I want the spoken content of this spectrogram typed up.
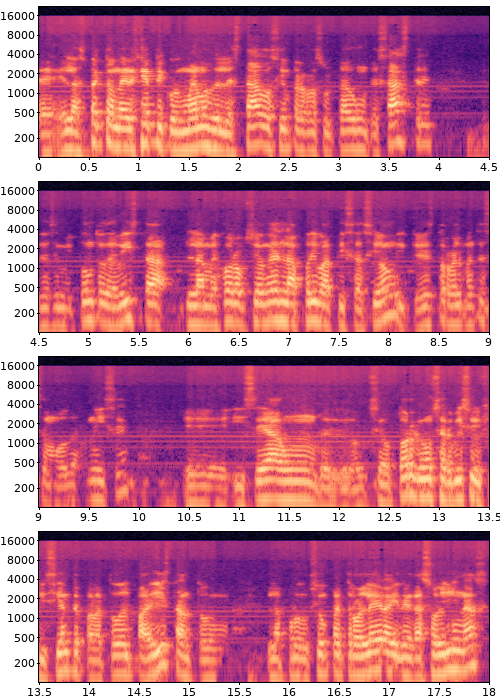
eh, el aspecto energético en manos del Estado siempre ha resultado un desastre. Desde mi punto de vista, la mejor opción es la privatización y que esto realmente se modernice eh, y sea un, se otorgue un servicio eficiente para todo el país, tanto en la producción petrolera y de gasolinas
